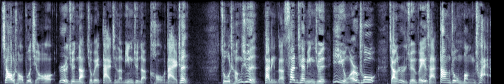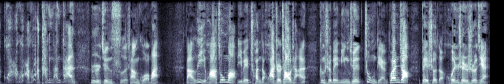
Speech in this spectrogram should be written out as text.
交手不久，日军呢就被带进了明军的口袋阵。祖承训带领的三千明军一涌而出，将日军围在当中猛踹，咵咵咵，砍砍砍，日军死伤过半。那立花宗茂因为穿的花枝招展，更是被明军重点关照，被射得浑身是箭。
